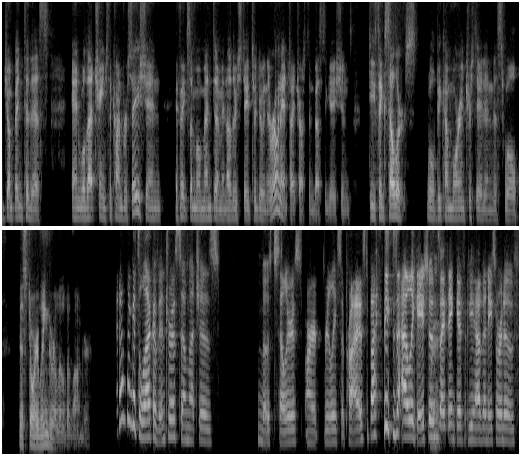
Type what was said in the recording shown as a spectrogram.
jump into this? And will that change the conversation if it's a momentum and other states are doing their own antitrust investigations? Do you think sellers will become more interested and this will this story linger a little bit longer? I don't think it's a lack of interest so much as most sellers aren't really surprised by these allegations. Right. I think if you have any sort of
